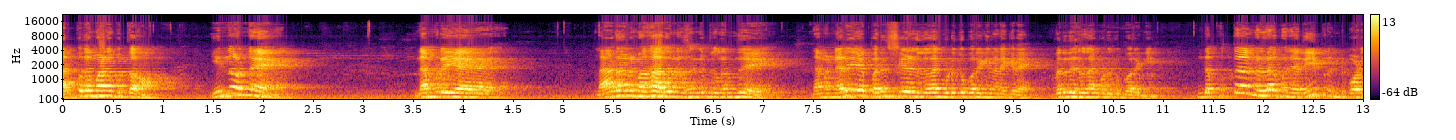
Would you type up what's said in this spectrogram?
அற்புதமான புத்தகம். இன்னொன்று நம்முடைய நாடாளு மகாஜன சங்கத்திலிருந்து நம்ம நிறைய பரிசுகள் இதெல்லாம் கொடுக்க போகிறீங்கன்னு நினைக்கிறேன். விருதுகள்லாம் கொடுக்க போகிறீங்க இந்த புத்தகங்கள்லாம் கொஞ்சம் ரீப்ரிண்ட் போட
